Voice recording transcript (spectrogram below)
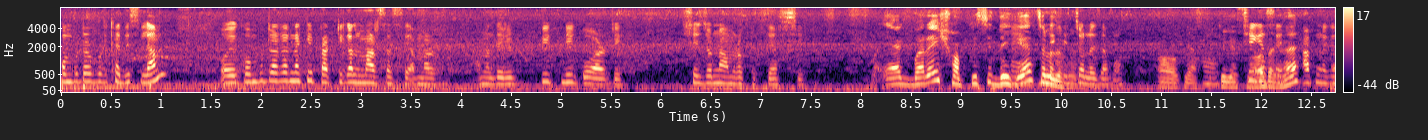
কম্পিউটার পরীক্ষা দিছিলাম। ওই কম্পিউটারে নাকি প্র্যাকটিক্যাল মার্কস আছে আমার আমাদের পিকনিক ওয়ার্ডে সেই জন্য আমরা ঘুরতে আসছি। একবারে সবকিছু দেখে হ্যাঁ, চলে দেখে চলে যাব। ওকে ঠিক আছে ঠিক আছে হ্যাঁ? আপনাকে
